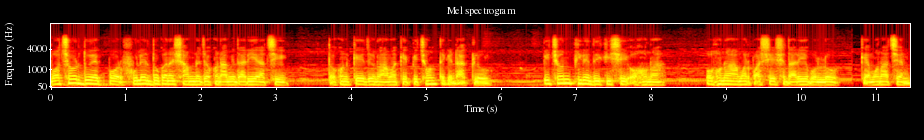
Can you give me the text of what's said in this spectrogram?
বছর দুয়েক পর ফুলের দোকানের সামনে যখন আমি দাঁড়িয়ে আছি, তখন কে যেন আমাকে পিছন থেকে ডাকলো। পিছন ফিরে দেখি সেই অহনা অহনা আমার পাশে এসে দাঁড়িয়ে বলল, কেমন আছেন?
